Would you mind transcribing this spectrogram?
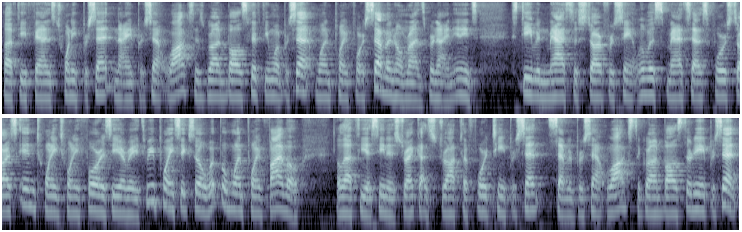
Lefty fans 20%, 9% walks. His ground balls 51%, 1.47 home runs per nine innings. Steven Matz to start for St. Louis. Matz has four starts in 2024. His ERA 3.60, whip of 1.50. The lefty has seen his strikeouts drop to 14%, 7% walks. The ground balls 38%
